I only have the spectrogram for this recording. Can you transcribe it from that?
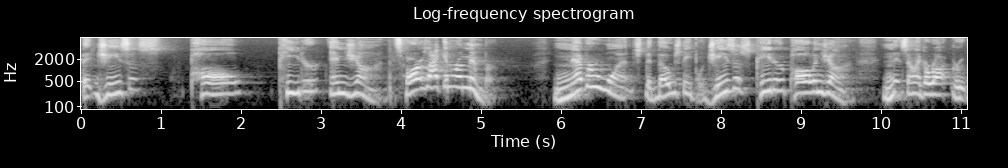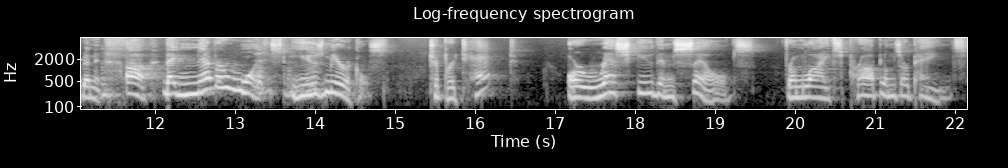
that Jesus, Paul, Peter, and John, as far as I can remember, never once did those people, Jesus, Peter, Paul, and John, it sounds like a rock group, doesn't it? Uh, they never once used miracles to protect or rescue themselves from life's problems or pains.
